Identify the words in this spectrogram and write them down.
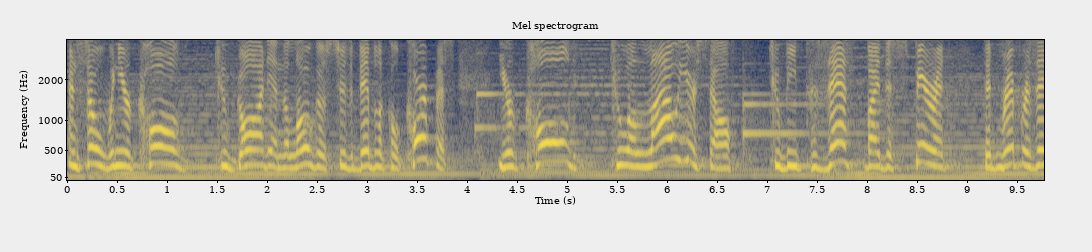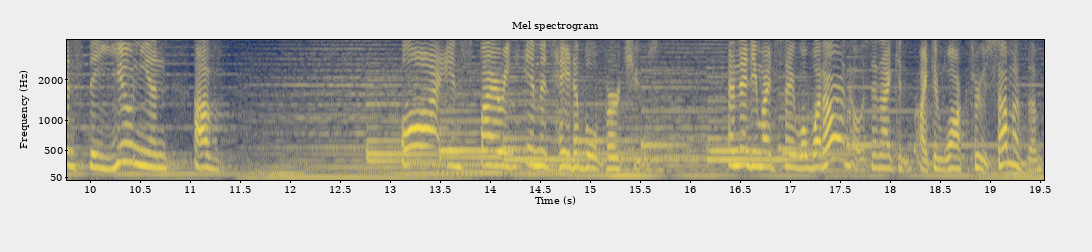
And so when you're called to God and the Logos through the biblical corpus, you're called to allow yourself to be possessed by the Spirit that represents the union of awe-inspiring, imitatable virtues. And then you might say, well, what are those? And I can, I can walk through some of them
